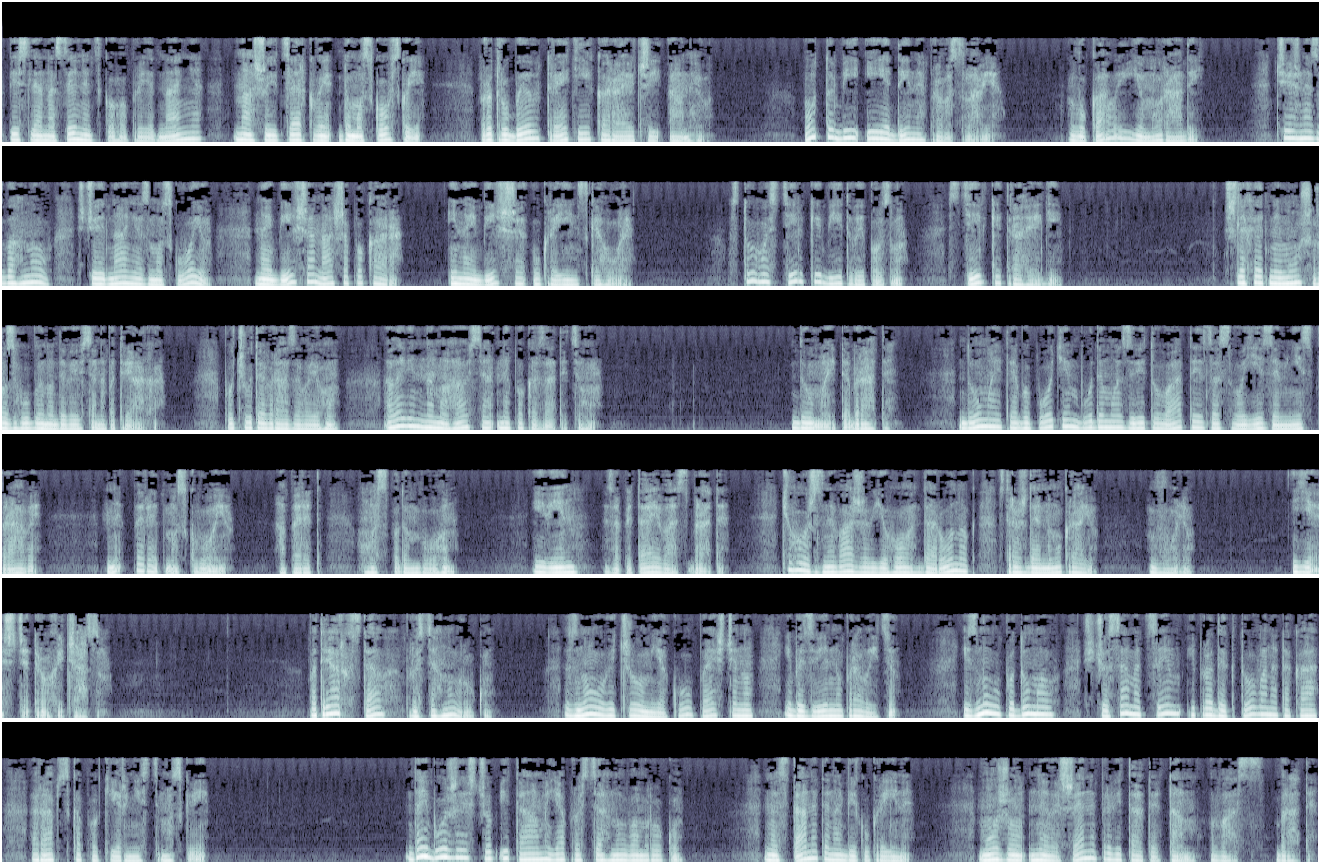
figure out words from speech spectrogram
після насильницького приєднання нашої церкви до Московської протрубив третій караючий ангел. От тобі і єдине православ'я. Лукавий йому радий. Чи ж не збагнув, що єднання з Москвою найбільша наша покара і найбільше українське горе? З того стільки бід виповзло, стільки трагедій. Шляхетний муж розгублено дивився на патріарха. Почуте вразило його, але він намагався не показати цього. Думайте, брате, думайте, бо потім будемо звітувати за свої земні справи не перед Москвою, а перед Господом Богом. І він запитає вас, брате. Чого ж зневажив його дарунок стражденному краю? Волю. Є ще трохи часу. Патріарх встав, простягнув руку. Знову відчув м'яку, пещену і безвільну правицю, і знову подумав, що саме цим і продиктована така рабська покірність Москві. Дай Боже, щоб і там я простягнув вам руку. Не станете на бік України. Можу не лише не привітати там вас, брате,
